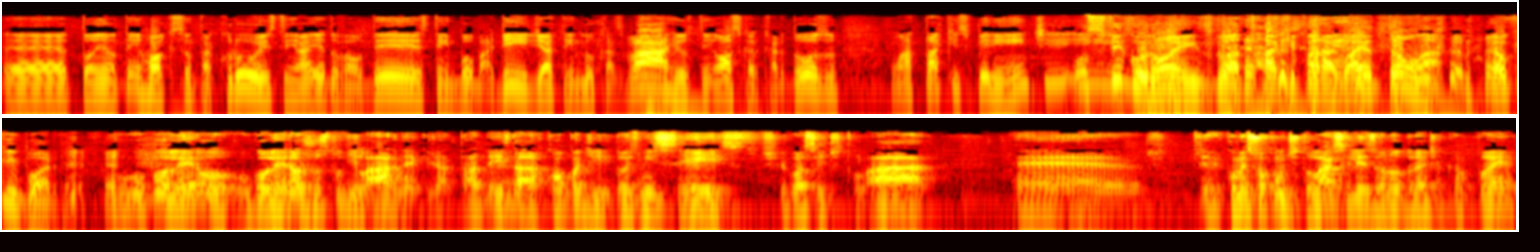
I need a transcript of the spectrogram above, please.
É, Tonhão, tem Roque Santa Cruz, tem Aedo Valdez, tem Bobadilla, tem Lucas Barrios, tem Oscar Cardoso, um ataque experiente e... Os figurões do ataque paraguaio estão lá. É o que importa. O, o goleiro, o goleiro é o Justo Vilar, né, que já está desde a Copa de 2006, chegou a ser titular, é, começou como titular, se lesionou durante a campanha.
